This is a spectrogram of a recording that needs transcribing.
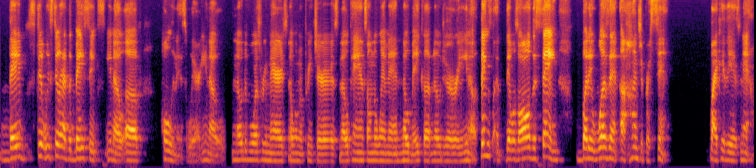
they still we still had the basics, you know, of holiness where you know no divorce remarriage no women preachers no pants on the women no makeup no jewelry you know things that was all the same but it wasn't a hundred percent like it is now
